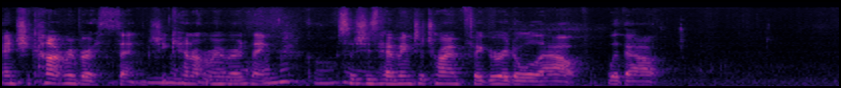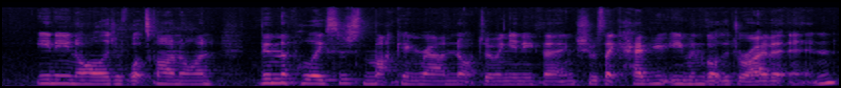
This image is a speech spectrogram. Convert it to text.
And she can't remember a thing. She cannot remember a thing. Oh So she's having to try and figure it all out without any knowledge of what's going on. Then the police are just mucking around, not doing anything. She was like, Have you even got the driver in?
